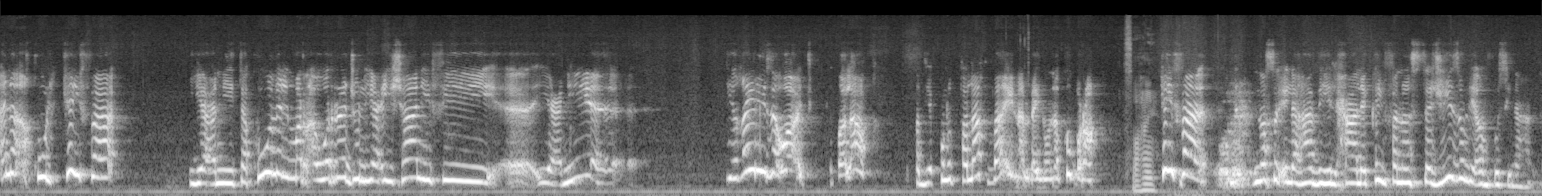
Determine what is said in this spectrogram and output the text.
أنا أقول كيف يعني تكون المرأة والرجل يعيشان في يعني في غير زواج طلاق. قد يكون الطلاق بائنا بينونة كبرى. صحيح. كيف نصل إلى هذه الحالة؟ كيف نستجيز لأنفسنا هذا؟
